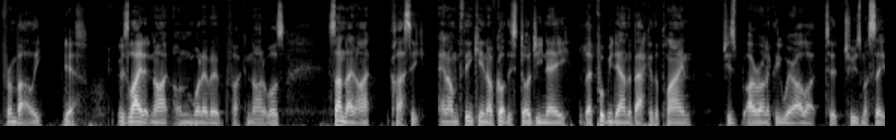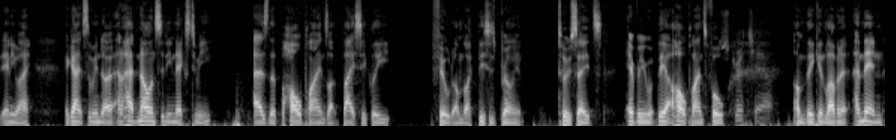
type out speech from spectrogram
from Bali, Yes. it was late at night on whatever fucking night it was, Sunday night, classic. And I'm thinking I've got this dodgy knee. They put me down the back of the plane, which is ironically where I like to choose my seat anyway, against the window. And I had no one sitting next to me, as the whole plane's like basically filled. I'm like, this is brilliant. Two seats, every the whole plane's full. Stretch out. I'm thinking, loving it. And then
